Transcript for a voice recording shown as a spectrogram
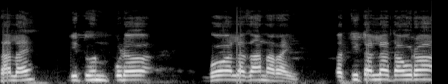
झालाय. इथून पुढं गोवाला जाणार आहे. तर तिथला दौरा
